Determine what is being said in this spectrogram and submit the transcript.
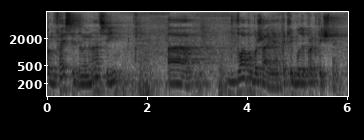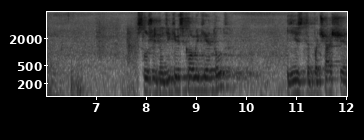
конфесій, деномінацій. Два побажання, таке буде практичне. Служить не тільки військовим, які є тут, їздити почаще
